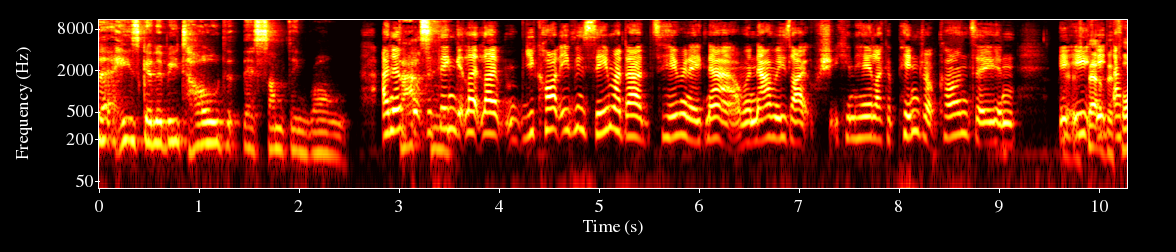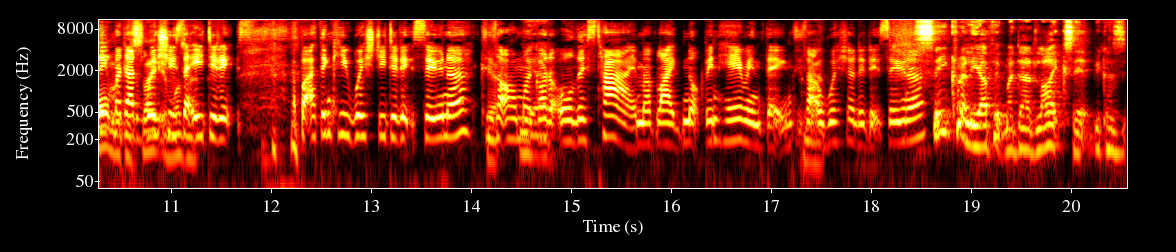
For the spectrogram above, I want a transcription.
That he's going to be told that there's something wrong. I know, but the it. thing, like, like you can't even see my dad's hearing aid now, and now he's like, you can hear like a pin drop, can't he? And It was he- better he- I think my because dad wishes Slayton, that he did it, but I think he wished he did it sooner because he's Yeah. like, oh my Yeah. god, all this time I've like not been hearing things. He's like, I wish I did it sooner. Secretly, I think my dad likes it because,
